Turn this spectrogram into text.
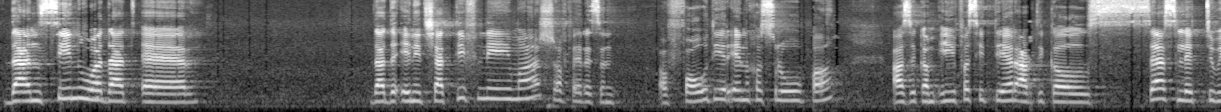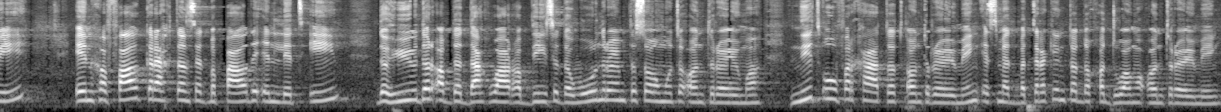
dan zien we dat er dat de initiatiefnemers, of er is een, een fout hierin geslopen. Als ik hem even citeer, artikel 6 lid 2. In geval krachtens het bepaalde in lid 1 de huurder op de dag waarop deze de woonruimte zou moeten ontruimen niet overgaat tot ontruiming, is met betrekking tot de gedwongen ontruiming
